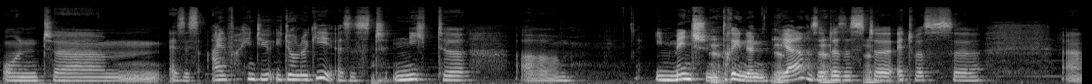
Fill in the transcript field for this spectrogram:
Und ähm, es ist einfach in die Ideologie. Es ist nicht äh, ähm, in Menschen ja. drinnen. Ja, ja? also ja. das ist äh, etwas. Äh, äh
